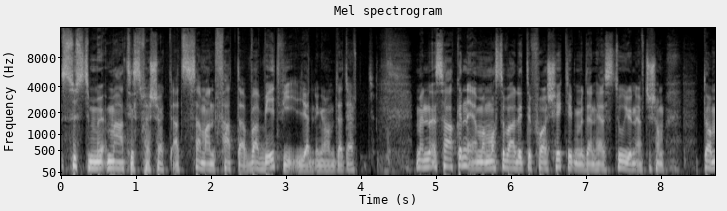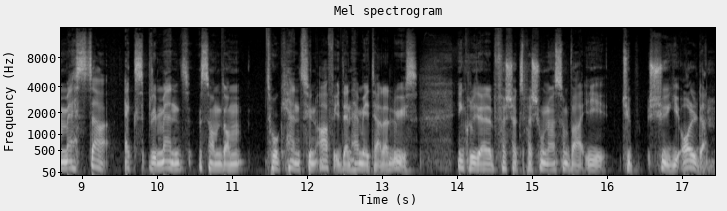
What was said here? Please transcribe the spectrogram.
systematiskt försökt att sammanfatta vad vet vi egentligen om det. Men saken är man måste vara lite försiktig med den här studien eftersom de mesta experiment som de tog hänsyn av i den här metaanalys inkluderade försökspersoner som var i typ 20-åldern.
